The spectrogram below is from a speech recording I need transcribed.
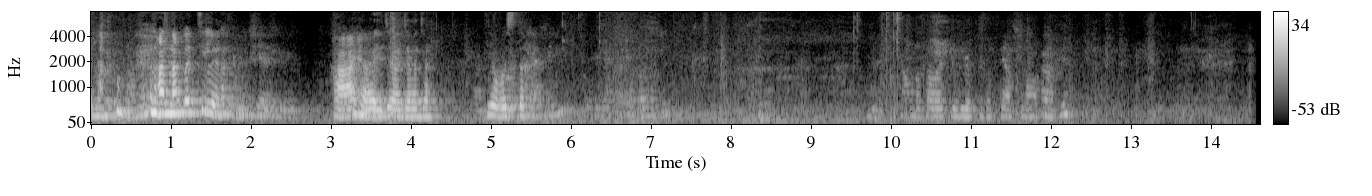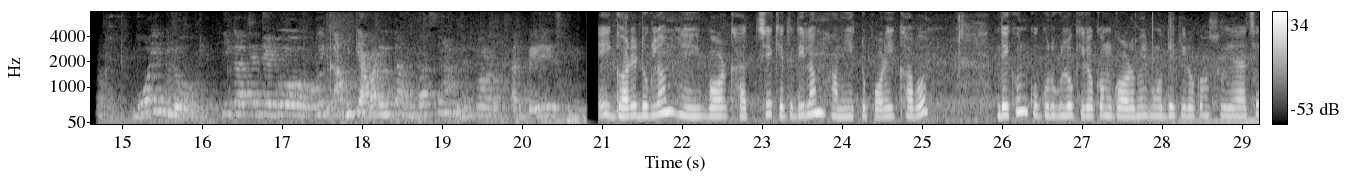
এলাম রান্না করছিলেন? হায় হায় যা যা যা। কি অবস্থা? বইগুলো। ঠিক আছে দেবো। তুই আমি কি আবার এইটা আনতে আসছি আর বেশ। এই ঘরে ঢুকলাম এই বর খাচ্ছে খেতে দিলাম আমি একটু পরেই খাব। দেখুন কুকুরগুলো কীরকম গরমের মধ্যে কীরকম শুয়ে আছে।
